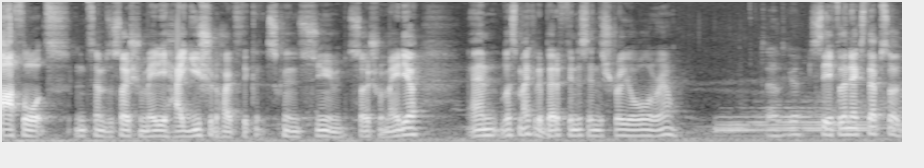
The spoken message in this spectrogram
our thoughts in terms of social media, how you should hopefully consume social media, and let's make it a better fitness industry all around. Sounds good. See you for the next episode.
